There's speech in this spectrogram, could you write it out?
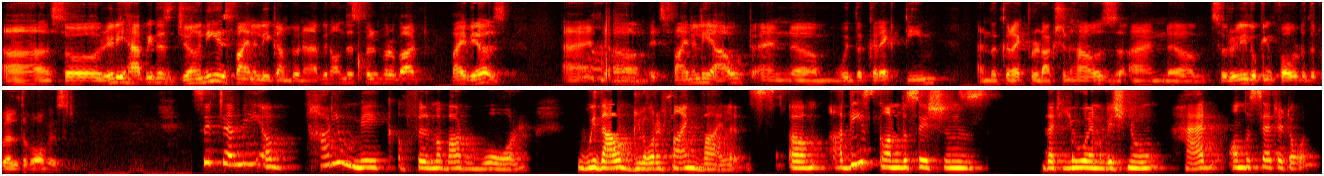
Uh, so really happy this journey has finally come to an end. I've been on this film for about five years, and um, it's finally out, and um, with the correct team and the correct production house, and um, so really looking forward to the 12th of August. So tell me, uh, how do you make a film about war without glorifying violence. Um, are these conversations that you and Vishnu had on the set at all?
